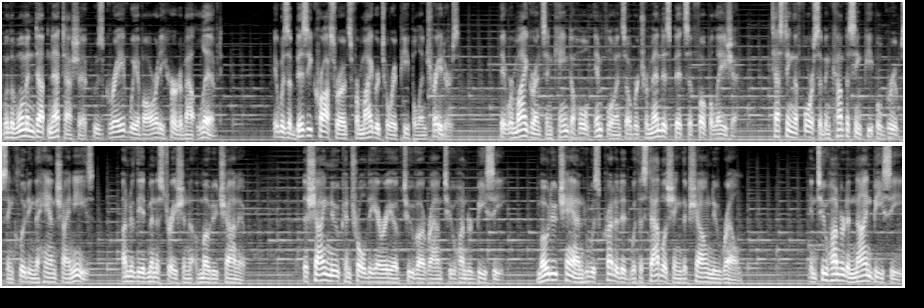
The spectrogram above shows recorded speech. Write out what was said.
when the woman dubbed Natasha, whose grave we have already heard about, lived. It was a busy crossroads for migratory people and traders. They were migrants and came to hold influence over tremendous bits of Asia, testing the force of encompassing people groups including the Han Chinese, under the administration of Modu Chanyu. The Xiongnu controlled the area of Tuva around 200 BC. Modu Chan, who was credited with establishing the Xiongnu realm. In 209 BC,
